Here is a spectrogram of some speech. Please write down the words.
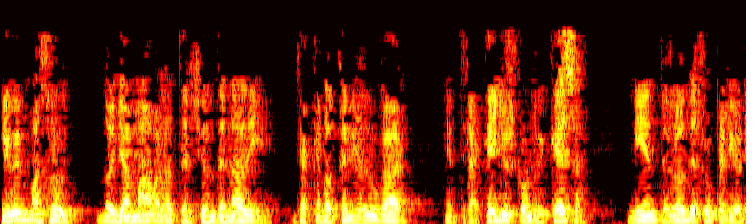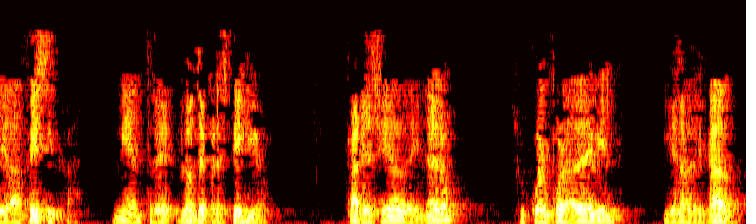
Ibn Masud no llamaba la atención de nadie, ya que no tenía lugar entre aquellos con riqueza, ni entre los de superioridad física, ni entre los de prestigio. Carecía de dinero, su cuerpo era débil y era delgado.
